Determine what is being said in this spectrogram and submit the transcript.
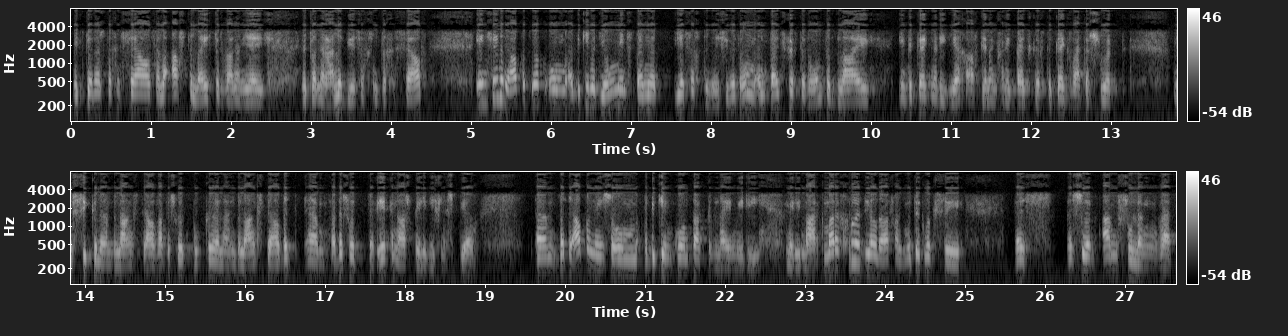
met kinders te gesels, hulle af te luister wanneer jy weet wanneer hulle besig is om te gesels. En verder help dit ook om 'n bietjie met jong mense dinge besig te wees. Jy weet om in tydskrifte rond te blaai en te kyk na die jeugafdeling van die tydskrifte, kyk watter soort musiek hulle in belangstel, watter soort boeke hulle in belangstel, dit ehm um, watter soort rekenaarspelletjies hulle speel. Ehm um, dit help mense om 'n bietjie in kontak te bly met die met die mark, maar 'n groot deel daarvan moet ek ook sê is 'n soort aanvoeling wat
